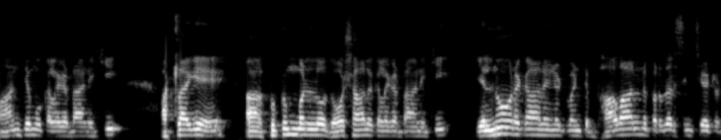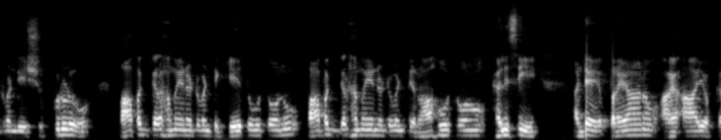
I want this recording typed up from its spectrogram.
మాంద్యము కలగడానికి అట్లాగే ఆ, కుటుంబంలో దోషాలు కలగటానికి ఎన్నో రకాలైనటువంటి భావాలను ప్రదర్శించేటటువంటి శుక్రుడు పాపగ్రహమైనటువంటి కేతువుతోనూ పాపగ్రహమైనటువంటి రాహుతోనూ కలిసి అంటే ప్రయాణం ఆ- యొక్క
